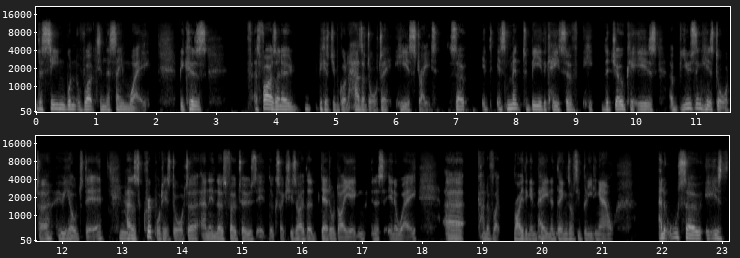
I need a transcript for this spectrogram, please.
the scene wouldn't have worked in the same way because as far as I know, because Jim Gordon has a daughter, he is straight. So it, it's meant to be the case of he, the Joker is abusing his daughter, who he holds dear, mm. has crippled his daughter, and in those photos, it looks like she's either dead or dying in a, in a way, uh, kind of like writhing in pain and things, obviously bleeding out. And also, it is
